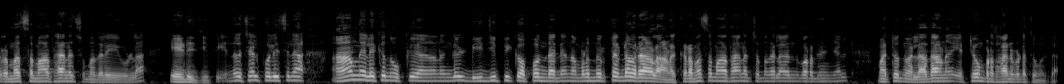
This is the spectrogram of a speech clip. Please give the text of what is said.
ക്രമസമാധാന ചുമതലയുള്ള എ ഡി ജി പി എന്ന് വെച്ചാൽ പോലീസിനെ ആ നിലയ്ക്ക് നോക്കുകയാണെങ്കിൽ ഡി ജി പിക്കൊപ്പം തന്നെ നമ്മൾ നിർത്തേണ്ട ഒരാളാണ്. ക്രമസമാധാന ചുമതല എന്ന് പറഞ്ഞു കഴിഞ്ഞാൽ മറ്റൊന്നുമല്ല. അതാണ് ഏറ്റവും പ്രധാനപ്പെട്ട ചുമതല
